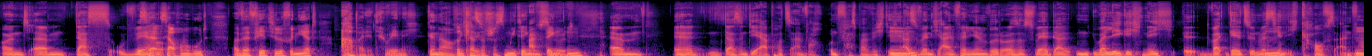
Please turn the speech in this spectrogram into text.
Und ähm, das Ist wäre ja, ist ja auch immer gut, weil wer viel telefoniert, arbeitet ja wenig. genau So ein klassisches Meeting-Ding. Absolut. Ähm, äh, da sind die AirPods einfach unfassbar wichtig. Mhm. Also wenn ich einen verlieren würde oder so, es wäre, da überlege ich nicht, äh, Geld zu investieren, Mhm. ich kauf's einfach.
